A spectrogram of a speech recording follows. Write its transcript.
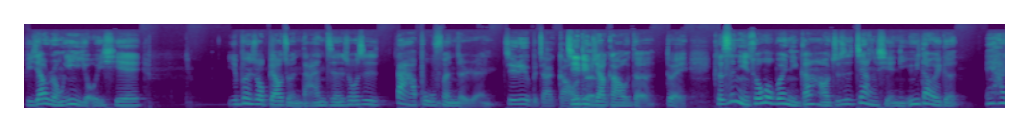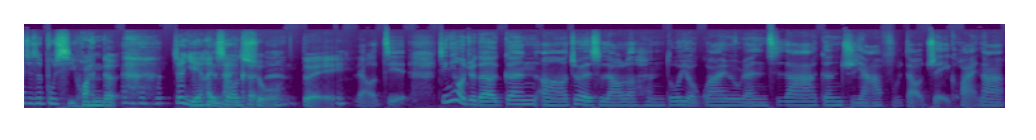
比较容易有一些。也不能说标准答案，只能说是大部分的人几率比较高，几率比较高的。对，可是你说会不会你刚好就是这样写，你遇到一个？哎，他就是不喜欢的，就也很难说。对，了解。今天我觉得跟呃 Joyce 聊了很多有关于人资啊跟职涯辅导这一块，那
